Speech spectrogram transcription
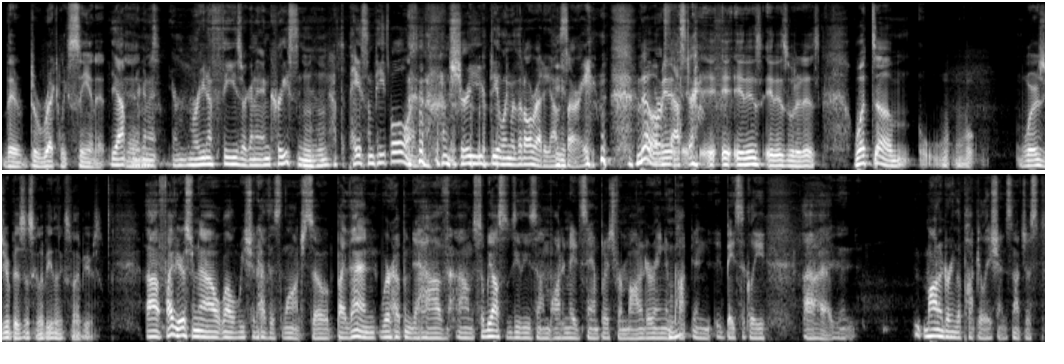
they're directly seeing it. Yeah, you're And- gonna your marina fees are gonna increase, and you have to pay some people. And I'm sure you're dealing with it already. I'm sorry. No, I mean, faster. It, it, it is it is what it is. What um, w- w- where's your business going to be in the next five years? Uh, five years from now, well, we should have this launched. So by then, we're hoping to have. Um, so we also do these um, automated samplers for monitoring and pop, and basically uh, monitoring the population. It's not just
